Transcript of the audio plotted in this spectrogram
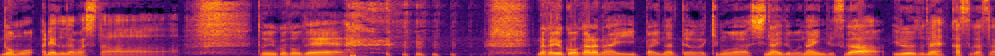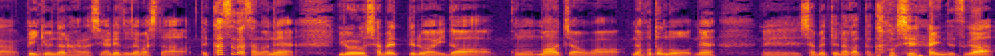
どうもありがとうございました。ということで、なんかよくわからない一杯になったような気もしないでもないんですが、いろいろとね、春日さん、勉強になる話ありがとうございました。で、春日さんがね、いろいろ喋ってる間、このまーちゃんは、ね、ほとんどね、えー喋ってなかったかもしれないんですが、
